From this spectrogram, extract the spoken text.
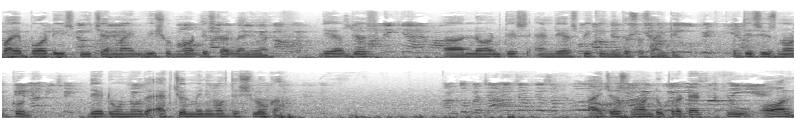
By body speech and mind we should not disturb anyone. They have just uh, learned this and they are speaking in the society. But this is not good. They don't know the actual meaning of this shloka. I just want to protect you all.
